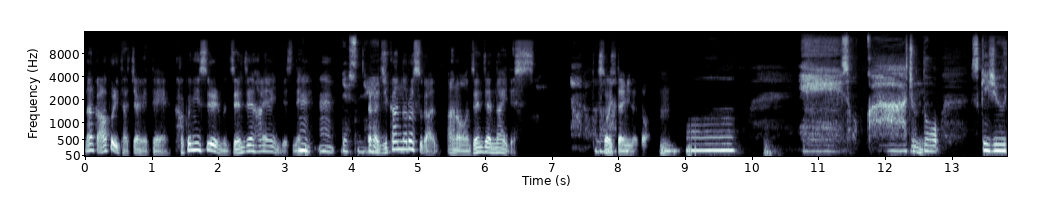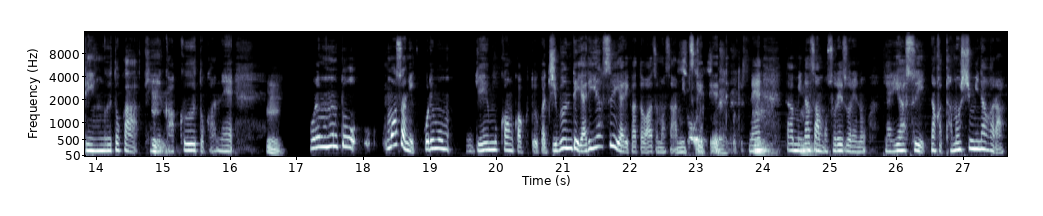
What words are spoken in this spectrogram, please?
なんかアプリ立ち上げて確認するよりも全然早いんですうね。ん。うん。ですね。だから時間のロスが、あの、全然ないです。なるほど。そういった意味だと。うん。おーへえ、そっか。ちょっと、スケジューリングとか、計画とかね。うん。これも本当まさにこれもゲーム感覚というか、自分でやりやすいやり方を東さん見つけてってことですね。だから皆さんもそれぞれのやりやすい、なんか楽しみながら、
